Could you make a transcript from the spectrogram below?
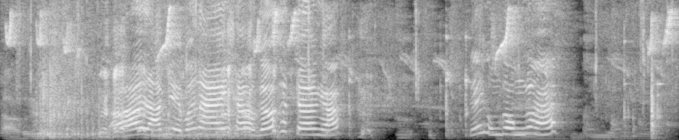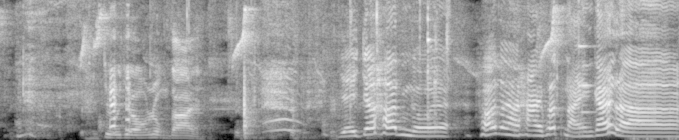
Trời làm gì bữa nay? Sao mà gớt hết trơn vậy? Tí cũng rung nữa hả? Chưa vô rung tay vậy chứ hết người hết à, hai phút này một cái là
